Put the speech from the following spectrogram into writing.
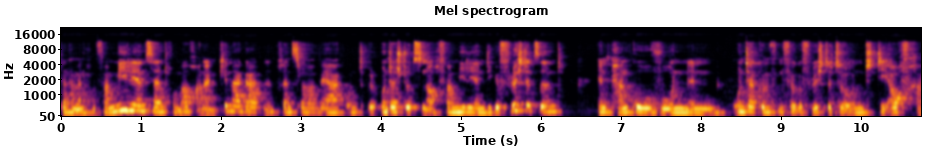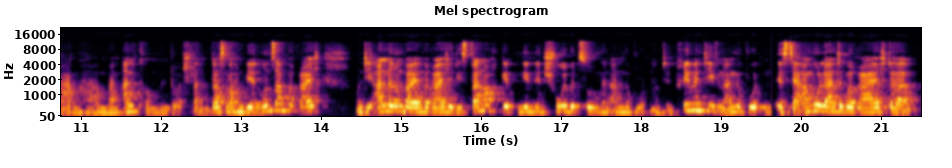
Dann haben wir noch ein Familienzentrum, auch an einem Kindergarten in Prenzlauer Berg und unterstützen auch Familien, die geflüchtet sind in Pankow wohnen in Unterkünften für Geflüchtete und die auch Fragen haben beim Ankommen in Deutschland. Und das machen wir in unserem Bereich. Und die anderen beiden Bereiche, die es dann noch gibt, neben den schulbezogenen Angeboten und den präventiven Angeboten, ist der ambulante Bereich. Da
